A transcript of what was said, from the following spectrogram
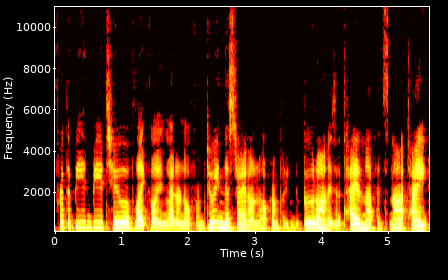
for the B&B too of like going, I don't know if I'm doing this right. I don't know if I'm putting the boot on. Is it tight enough? It's not tight.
